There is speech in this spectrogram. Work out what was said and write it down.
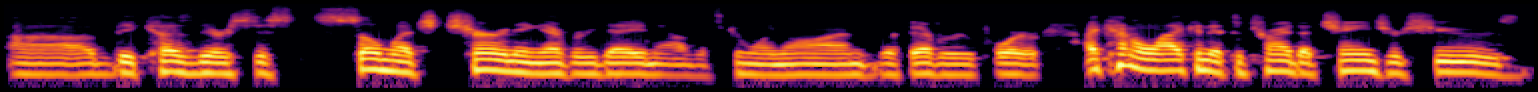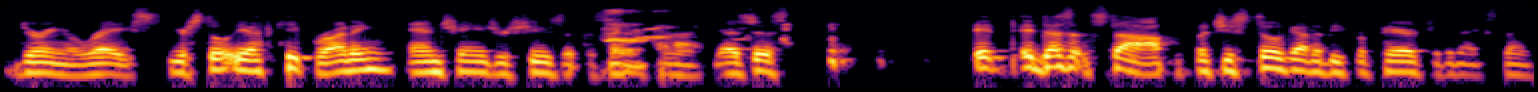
uh, because there's just so much churning every day now that's going on with every reporter. I kind of liken it to trying to change your shoes during a race. You're still you have to keep running and change your shoes at the same time. It's just it it doesn't stop, but you still got to be prepared for the next thing.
